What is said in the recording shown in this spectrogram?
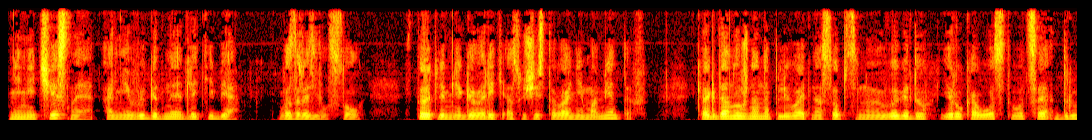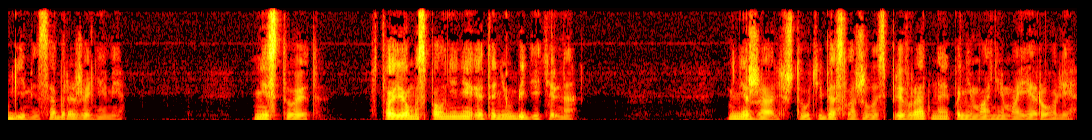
Не нечестная, а невыгодная для тебя, возразил Сол. Стоит ли мне говорить о существовании моментов, когда нужно наплевать на собственную выгоду и руководствоваться другими соображениями. Не стоит. В твоем исполнении это неубедительно. Мне жаль, что у тебя сложилось превратное понимание моей роли.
